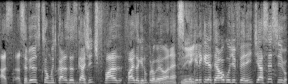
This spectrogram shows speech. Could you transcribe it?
As, as cervejas que são muito caras, as que a gente faz, faz aqui no programa, né? Sim. E que ele queria ter algo diferente e acessível.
